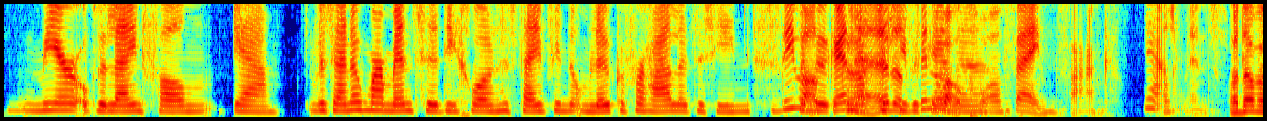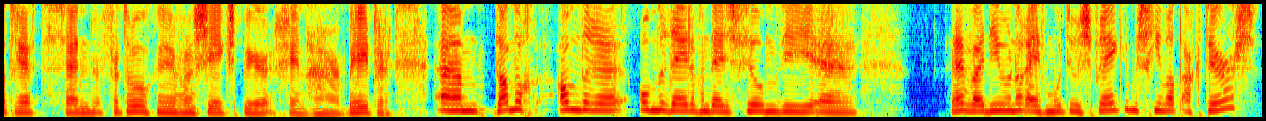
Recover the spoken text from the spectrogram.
meer op de lijn van, ja, we zijn ook maar mensen die gewoon het fijn vinden om leuke verhalen te zien. Die we al kennen, dat vinden we ook gewoon fijn, vaak, Ja. als mens. Wat dat betreft zijn de vertolkingen van Shakespeare geen haar beter. Ehm, dan nog andere onderdelen van deze film die, eh, hè, waar die we nog even moeten bespreken. Misschien wat acteurs.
